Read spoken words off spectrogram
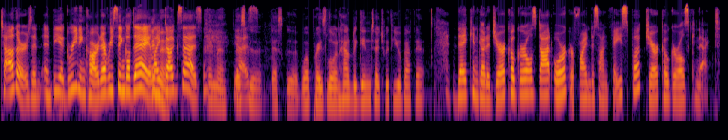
to others and, and be a greeting card every single day, like Doug says. Amen. That's good. That's good. Well, praise the Lord. And how did they get in touch with you about that? They can go to jerichogirls.org or find us on Facebook, Jericho Girls Connect.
